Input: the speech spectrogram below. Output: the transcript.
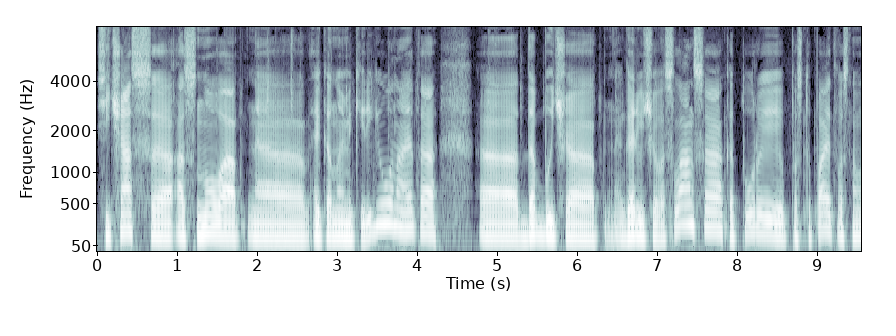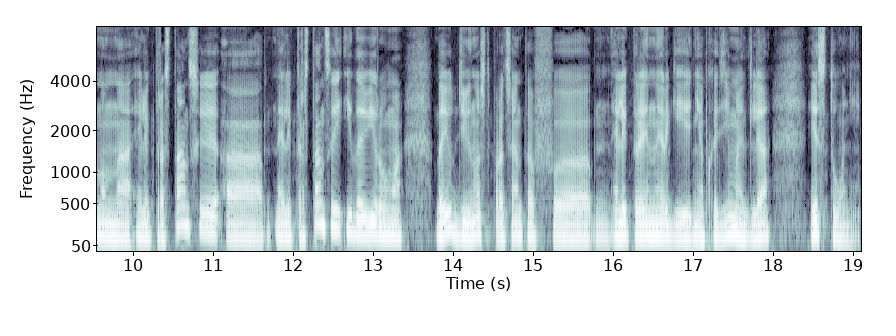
сейчас э, основа э, экономики региона – это э, добыча горючего сланца, который поступает в основном на электростанции, а электростанции и Довирума дают 90% электроэнергии, необходимой для Эстонии.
